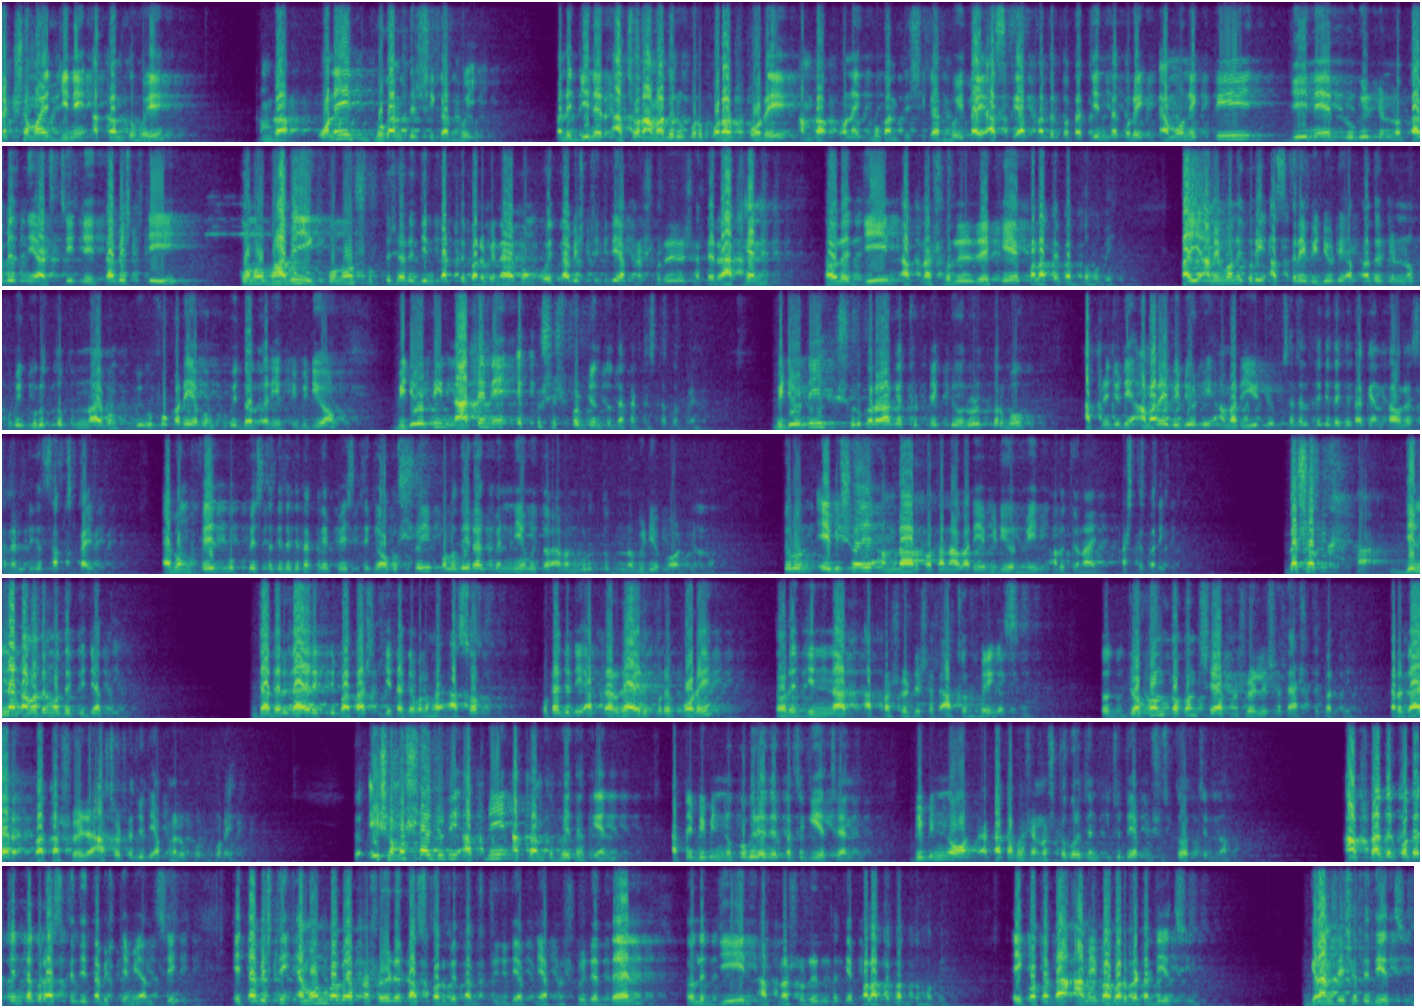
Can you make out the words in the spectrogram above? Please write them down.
অনেক সময় জিনে আক্রান্ত হয়ে আমরা অনেক ভোগান্তির শিকার হই। মানে জিনের আচর আমাদের উপর পড়ার পরে আমরা অনেক ভোগান্তির শিকার হই। তাই আজকে আপনাদের কথা চিন্তা করে এমন একটি জিনের রোগীর জন্য তাবিজ নিয়ে আসছি যে তাবিজটি কোনোভাবেই কোনো শক্তিশালী জিন কাটতে পারবে না এবং ওই তাবিজটি যদি আপনার শরীরের সাথে রাখেন, তাহলে জিন আপনার শরীর রেখে পালাতে বাধ্য হবে। তাই আমি মনে করি আজকের এই ভিডিওটি আপনাদের জন্য খুবই গুরুত্বপূর্ণ এবং খুবই উপকারী এবং খুবই দরকারি একটি ভিডিও। ভিডিওটি না টেনে একটু শেষ পর্যন্ত দেখার চেষ্টা করবেন। ভিডিওটি শুরু করার আগে ছোট্ট একটি অনুরোধ করব, আপনি যদি আমার এই ভিডিওটি আমার ইউটিউব চ্যানেল থেকে দেখে থাকেন, তাহলে চ্যানেলটিকে সাবস্ক্রাইব এবং ফেসবুক পেজ থেকে দেখে থাকলে পেজটিকে অবশ্যই ফলো দিয়ে রাখবেন নিয়মিত এবং গুরুত্বপূর্ণ ভিডিও পাওয়ার জন্য। চলুন, এ বিষয়ে আমরা আর কথা না বাড়িয়ে ভিডিওর মেইন আলোচনায় আসতে পারি। দর্শক, জিন্নাত আমাদের মতো একটি জাতি। যাদের গায়ের একটি বাতাস, যেটাকে বলা হয় আসর, ওটা যদি আপনার গায়ের উপরে পড়ে, তাহলে জিন্নাত আপনার শরীরের সাথে আচর হয়ে গেছে। তো যখন তখন সে আপনার শরীরের সাথে আসতে পারবে। তার গায়ের বা তার শরীরের আচরটা যদি আপনার উপর পড়ে। তো এই সমস্যায় যদি আপনি আক্রান্ত হয়ে থাকেন, আপনি বিভিন্ন কবিরাজের কাছে গিয়েছেন, বিভিন্ন টাকা পয়সা নষ্ট করেছেন, কিছুতেই আপনি সুস্থ হচ্ছেন না। আপনাদের কথা চিন্তা করে আজকে যে তাবিজটি আমি আনছি, এই তাবিজটি এমন ভাবে আপনার শরীরে কাজ করবে, তাবিজটি যদি আপনি আপনার শরীরে দেন, তাহলে জিন আপনার শরীর থেকে পালাতে বাধ্য হবে। এই কথাটা আমি বাবার বেটা দিয়েছি গ্যারান্টির সাথে দিয়েছি।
